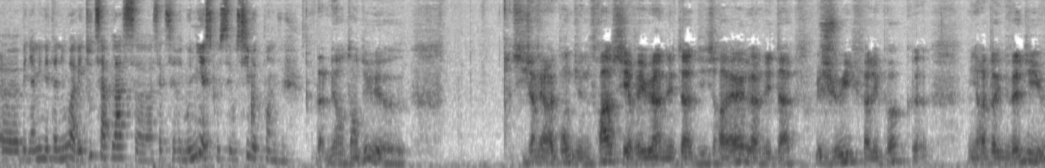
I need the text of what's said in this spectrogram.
euh, Benjamin Netanyahu avait toute sa place euh, à cette cérémonie. Est-ce que c'est aussi votre point de vue? Ben, Bien entendu. Euh, si j'avais répondu une phrase, s'il y avait eu un État d'Israël, un État juif à l'époque, il n'y aurait pas eu de Veldiv.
